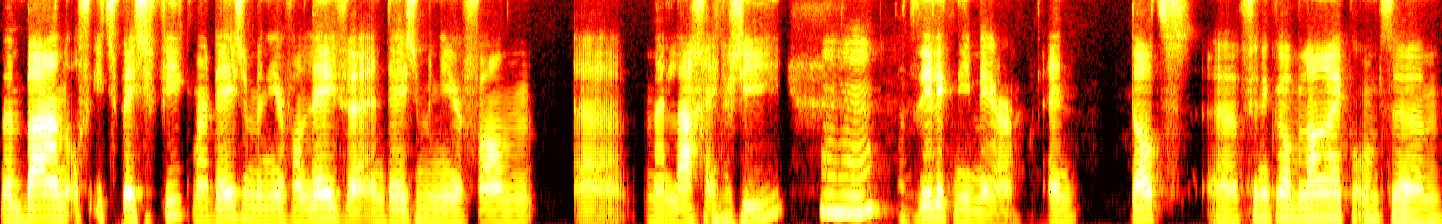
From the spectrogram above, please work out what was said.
mijn baan of iets specifiek, maar deze manier van leven en deze manier van uh, mijn lage energie, mm-hmm. dat wil ik niet meer. En dat uh, vind ik wel belangrijk om te,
